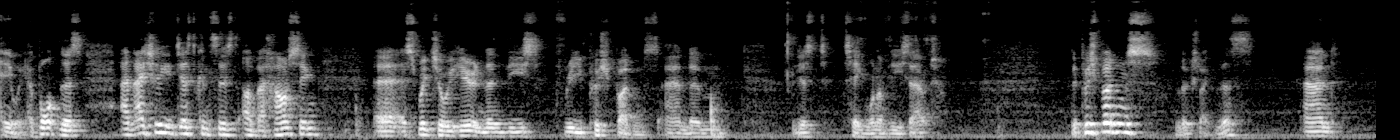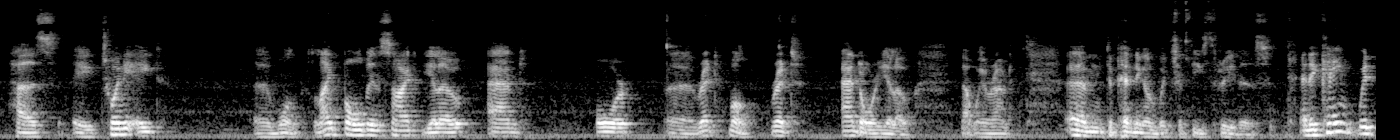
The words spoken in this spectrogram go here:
anyway, I bought this and actually it just consists of a housing, uh, a switch over here and then these three push buttons and um, I just take one of these out. The push buttons looks like this and has a 28 uh, one light bulb inside, yellow and or uh, red, well, red and or yellow, that way around, um, depending on which of these three it is. And it came with,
